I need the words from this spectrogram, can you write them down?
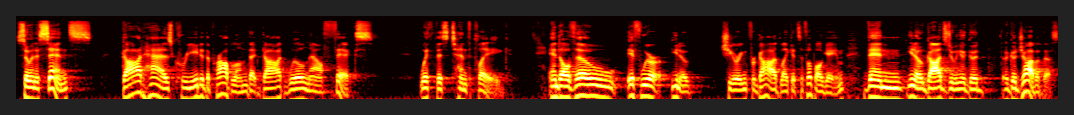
So, in a sense, God has created the problem that God will now fix with this 10th plague. And although, if we're, you know, cheering for God like it's a football game, then, you know, God's doing a good, a good job of this.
